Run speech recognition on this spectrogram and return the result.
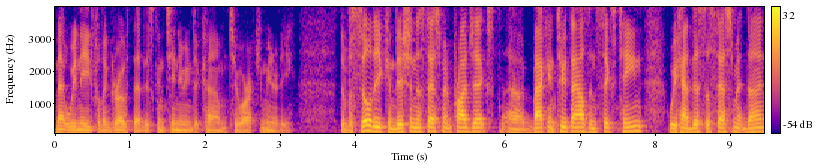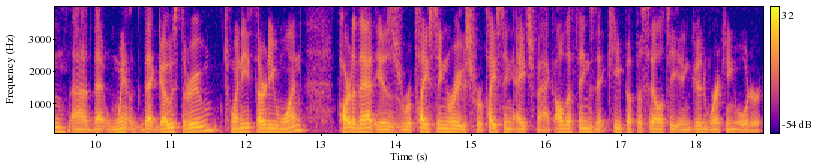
that we need for the growth that is continuing to come to our community. The facility condition assessment projects, uh, back in 2016, we had this assessment done uh, that went that goes through 2031. Part of that is replacing roofs, replacing HVAC, all the things that keep a facility in good working order.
